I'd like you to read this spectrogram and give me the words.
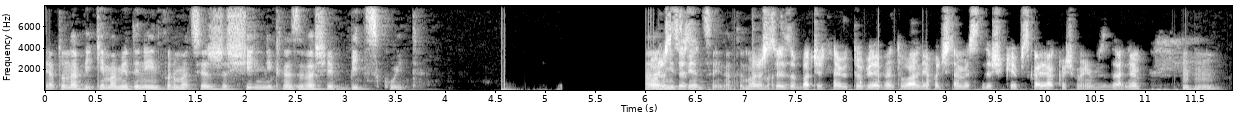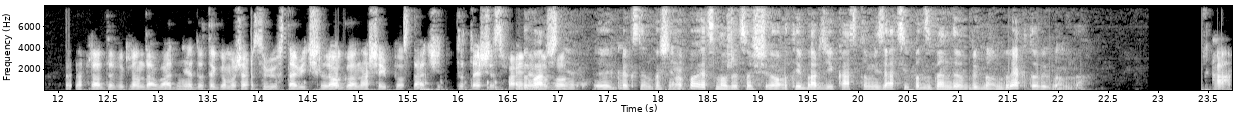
Ja tu na wiki mam jedynie informację, że silnik nazywa się BitSquid. Ale Możesz nic sobie- więcej na ten Możesz temat. sobie zobaczyć na YouTubie ewentualnie, choć tam jest dość kiepska jakość moim zdaniem. Mhm. To naprawdę wygląda ładnie. Do tego możemy sobie ustawić logo naszej postaci. To też jest fajne, No no, właśnie, bo y, właśnie opowiedz może coś o tej bardziej kustomizacji pod względem wyglądu. Jak to wygląda? A,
